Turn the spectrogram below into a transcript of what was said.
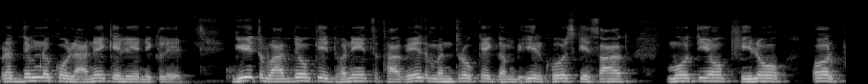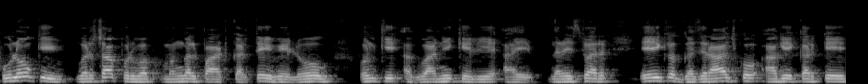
प्रद्युम्न को लाने के लिए निकले। गीत वाद्यों की ध्वनि तथा वेद मंत्रों के गंभीर घोष के साथ मोतियों, खीलों और फूलों की वर्षापूर्वक मंगल पाठ करते हुए लोग उनकी अगवानी के लिए आए। नरेश्वर एक गजराज को आगे करके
